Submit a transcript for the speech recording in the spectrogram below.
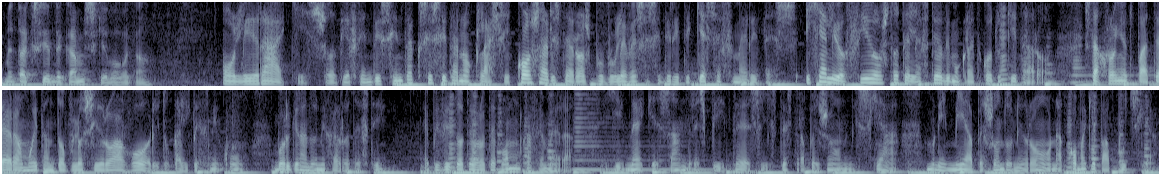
μεταξύ 11.30 και 12. Ο Λυράκης, ο διευθυντής σύνταξης, ήταν ο κλασικός αριστερός που δούλευε σε συντηρητικές εφημερίδες. Είχε αλλοιωθεί ως το τελευταίο δημοκρατικό του κύτταρο. Στα χρόνια του πατέρα μου ήταν το βλοσιρό αγόρι του καλλιτεχνικού. Μπορεί και να τον είχα ερωτευτεί. Επειδή τότε ερωτευόμουν κάθε μέρα. Γυναίκες, άντρες, ποιητές, ληστές τραπεζών, νησιά, μνημεία πεσών των ηρώων, ακόμα και παπούτσια.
